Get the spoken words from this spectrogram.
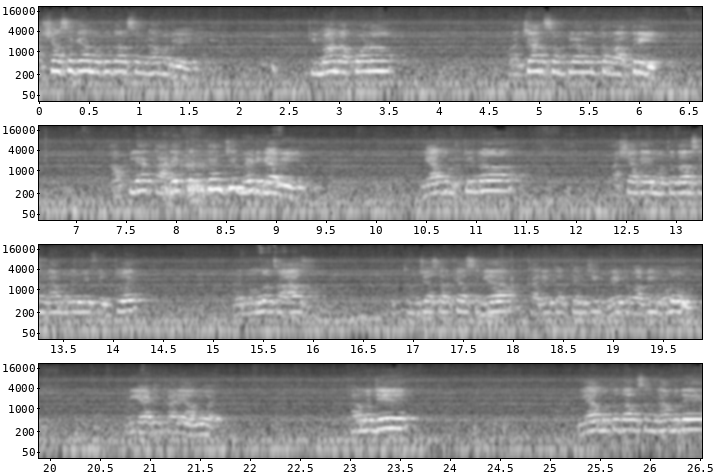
अशा सगळ्या मतदारसंघामध्ये किमान आपण प्रचार संपल्यानंतर रात्री आपल्या कार्यकर्त्यांची भेट घ्यावी. या दृष्टीनं अशा काही मतदारसंघामध्ये मी फिरतोय. आणि म्हणूनच आज तुमच्यासारख्या सगळ्या कार्यकर्त्यांची भेट व्हावी म्हणून मी या ठिकाणी आलो आहे खरं म्हणजे या मतदारसंघामध्ये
